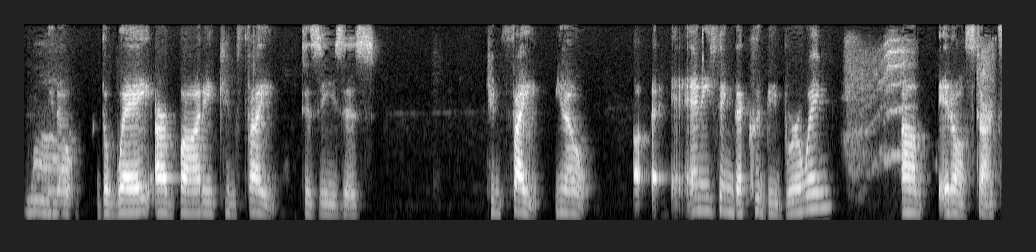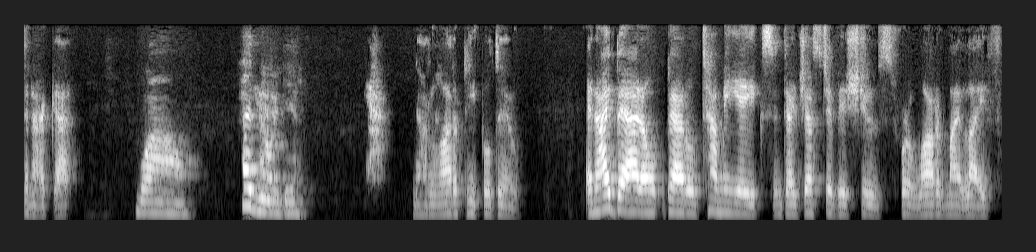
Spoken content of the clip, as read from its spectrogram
Wow. You know, the way our body can fight diseases, can fight, you know, anything that could be brewing, um, it all starts in our gut. Wow. I had no idea. Yeah, not a lot of people do and I battled, battled tummy aches and digestive issues for a lot of my life.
